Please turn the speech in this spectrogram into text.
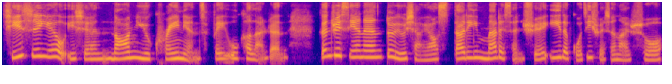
其实也有一些 non-Ukrainians 非乌克兰人。根据 CNN，对于想要 study medicine 学医的国际学生来说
